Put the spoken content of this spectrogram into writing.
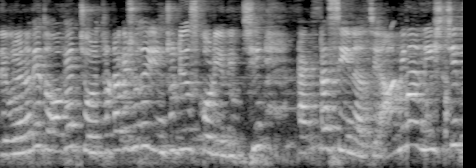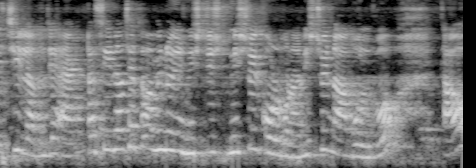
দেবলীনাদি তোমাকে চরিত্রটাকে শুধু ইন্ট্রোডিউস করিয়ে দিচ্ছি, একটা সিন আছে। আমি না নিশ্চিত ছিলাম যে একটা সিন আছে তো আমি নিশ্চয়ই করব না, নিশ্চয়ই না বলব। তাও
